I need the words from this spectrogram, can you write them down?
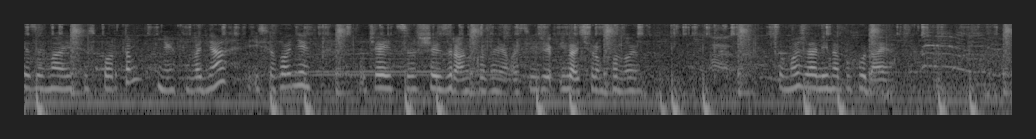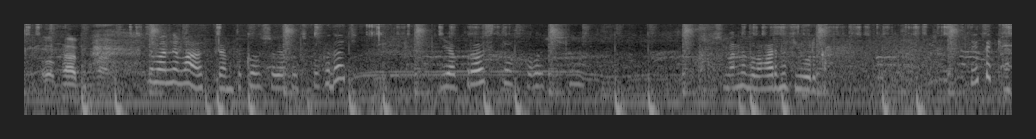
я займаюся спортом. Ні, два дня. І сьогодні, виходить, ще й зранку зайнялася і вечором планую. То може Аліна похудає. У мене немає прям такого, що я хочу похудати. Я просто хочу, щоб в мене була гарна фігурка. І таке.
